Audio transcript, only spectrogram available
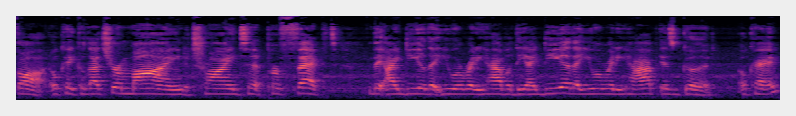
thought okay? Because that's your mind trying to perfect the idea that you already have but the idea that you already have is good okay?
